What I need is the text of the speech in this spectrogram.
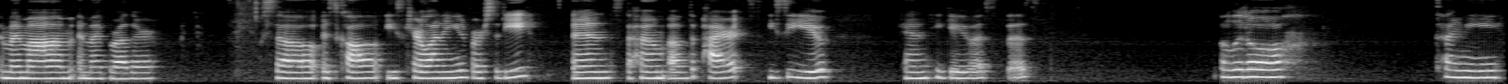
and my mom and my brother. So it's called East Carolina University and it's the home of the Pirates, ECU. And he gave us this a little tiny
